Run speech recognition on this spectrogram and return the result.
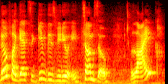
Don't forget to give this video a thumbs up like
